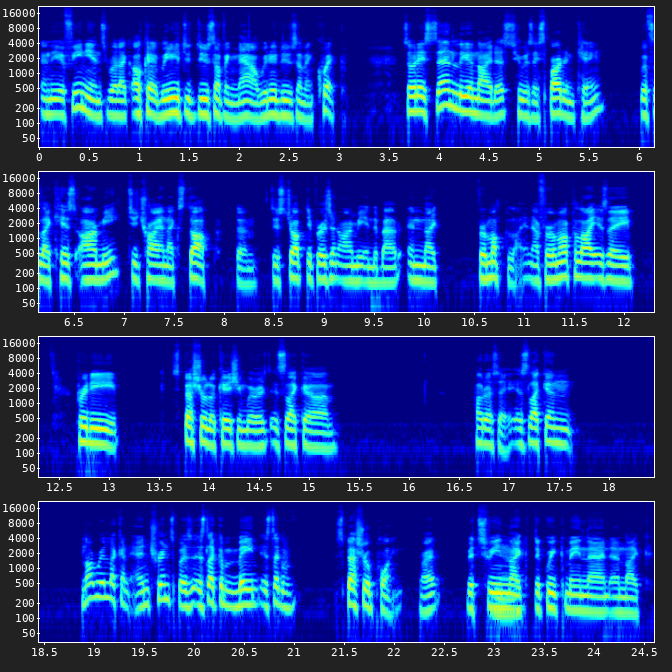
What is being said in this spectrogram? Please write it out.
and the Athenians were like, "Okay, we need to do something now. We need to do something quick." So they send Leonidas, who is a Spartan king, with like his army to try and like stop them, to stop the Persian army in the battle in like Thermopylae. Now Thermopylae is a pretty special location where it's, it's like a how do I say? It's like an not really like an entrance, but it's, it's like a main. It's like a special point, right, between Yeah. like the Greek mainland and like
